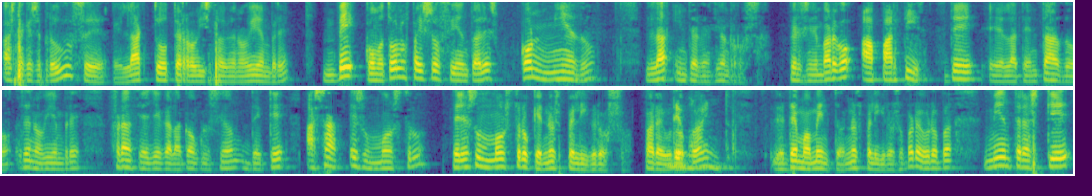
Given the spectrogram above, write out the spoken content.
hasta que se produce el acto terrorista de noviembre, ve, como todos los países occidentales, con miedo la intervención rusa. Pero, sin embargo, a partir del atentado de noviembre, Francia llega a la conclusión de que Assad es un monstruo, pero es un monstruo que no es peligroso para Europa. De momento. De momento no es peligroso para Europa, mientras que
